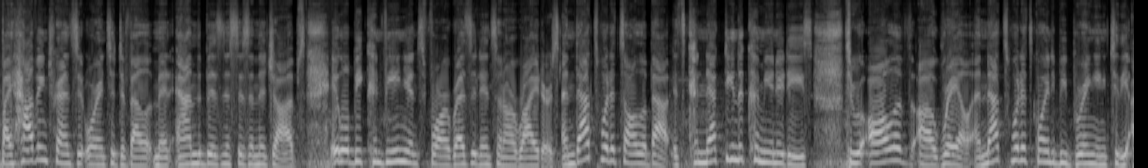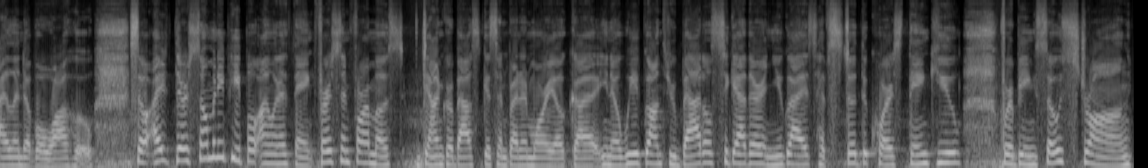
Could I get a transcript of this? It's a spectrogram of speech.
by having transit-oriented development and the businesses and the jobs, it will be convenience for our residents and our riders. And that's what it's all about. It's connecting the communities through all of uh, rail, and that's what it's going to be bringing to the island of Oahu. So I, there's so many people I want to thank. First and foremost, Dan Grabauskas and Brennan You know, we've gone through battles together, and you guys have stood the course. Thank you for being so strong.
